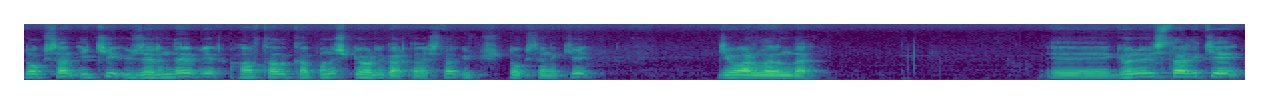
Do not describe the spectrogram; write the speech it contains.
3.92 üzerinde bir haftalık kapanış gördük arkadaşlar. 3.92 civarlarında. E, gönül isterdi ki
